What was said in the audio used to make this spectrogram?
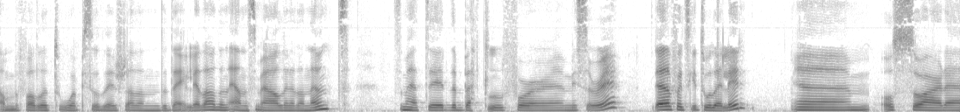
anbefale to episoder fra den The Daily. Da. Den ene som jeg allerede har nevnt, som heter The Battle for Missouri. Det er faktisk i to deler. Eh, og så er det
